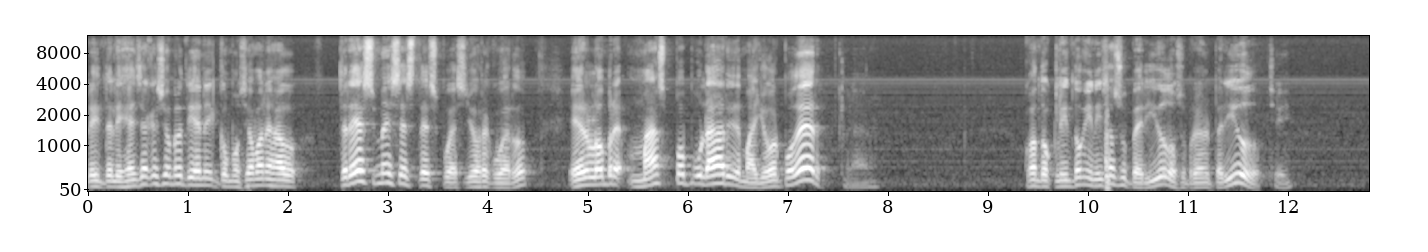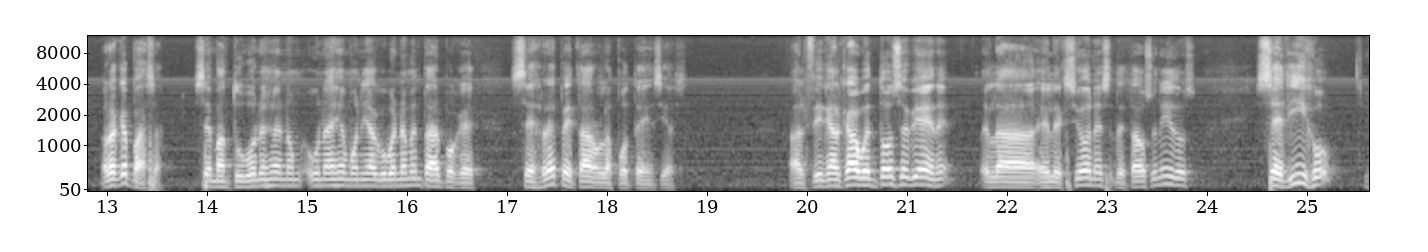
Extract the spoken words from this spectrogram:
la inteligencia que ese hombre tiene y cómo se ha manejado, tres meses después, yo recuerdo, era el hombre más popular y de mayor poder. Claro. Cuando Clinton inicia su periodo, su primer periodo. Sí. Ahora, ¿qué pasa? Se mantuvo una hegemo- una hegemonía gubernamental porque se respetaron las potencias. Al fin y al cabo, entonces viene las elecciones de Estados Unidos, se dijo Sí.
